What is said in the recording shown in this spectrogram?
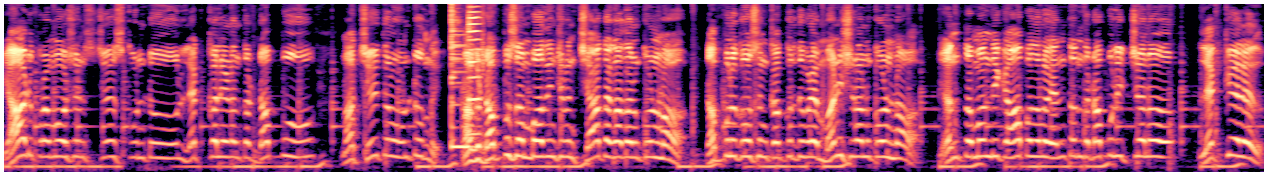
యాడ్ ప్రమోషన్స్ చేసుకుంటూ లెక్కలేనంత డబ్బు నా చేతిలో ఉంటుంది. నాకు డబ్బు సంపాదించడం చేత కాదనుకుంటున్నావా. డబ్బుల కోసం కకృతిపడే మనిషిని అనుకుంటున్నావా. ఎంతమందికి ఆపదలో ఎంతంత డబ్బులు ఇచ్చానో లెక్కే లేదు.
